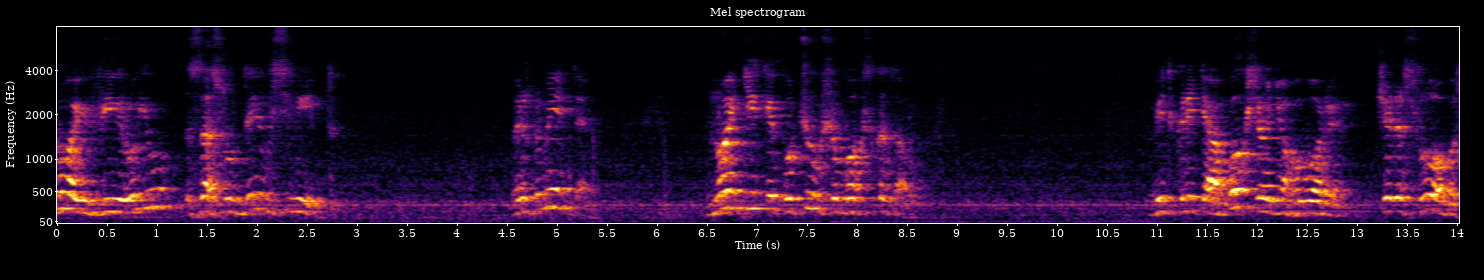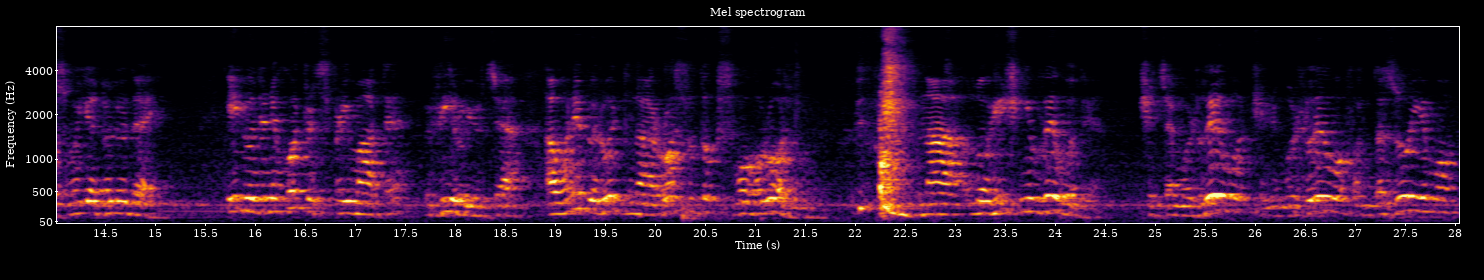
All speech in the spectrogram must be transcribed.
Ной вірою засудив світ. Ви розумієте? Ной тільки почув, що Бог сказав. Відкриття. Бог сьогодні говорить через слово своє до людей. І люди не хочуть сприймати вірою це, а вони беруть на розсудок свого розуму, на логічні виводи. Чи це можливо, чи неможливо, фантазуємо,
